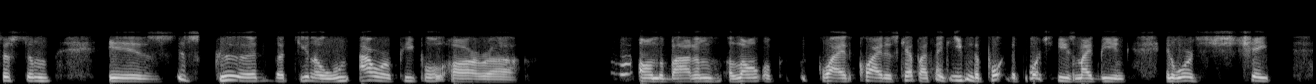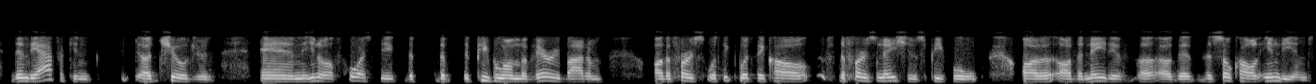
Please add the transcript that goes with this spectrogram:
system is is good, but you know our people are uh, on the bottom, along quiet quiet as kept. I think even the the Portuguese might be in, in worse shape than the African uh, children, and you know, of course, the, the the the people on the very bottom are the first what they, what they call the First Nations people, or or the native, uh, or the the so-called Indians,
